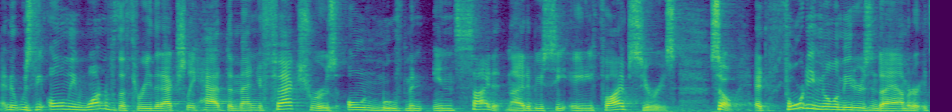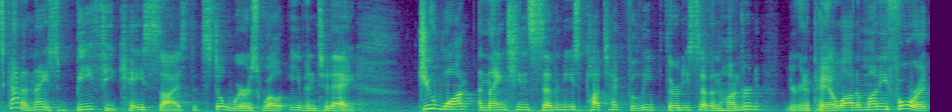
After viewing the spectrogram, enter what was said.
and it was the only one of the three that actually had the manufacturer's own movement inside it, an IWC 85 series. So at 40 millimeters in diameter, it's got a nice beefy case size that still wears well even today. Do you want a 1970s Patek Philippe 3700? You're going to pay a lot of money for it.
